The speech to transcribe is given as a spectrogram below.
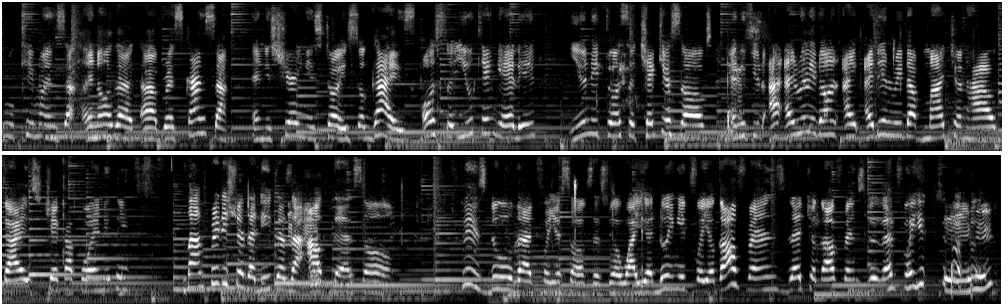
through chemo and, and all that uh, breast cancer and he's sharing his story. So, guys, also you can get it. You need to also check yourselves. And if you, I, I really don't, I, I didn't read up much on how guys check up or anything, but I'm pretty sure the details are out there. So, please do that for yourselves as well. While you're doing it for your girlfriends, let your girlfriends do that for you too. Mm-hmm.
